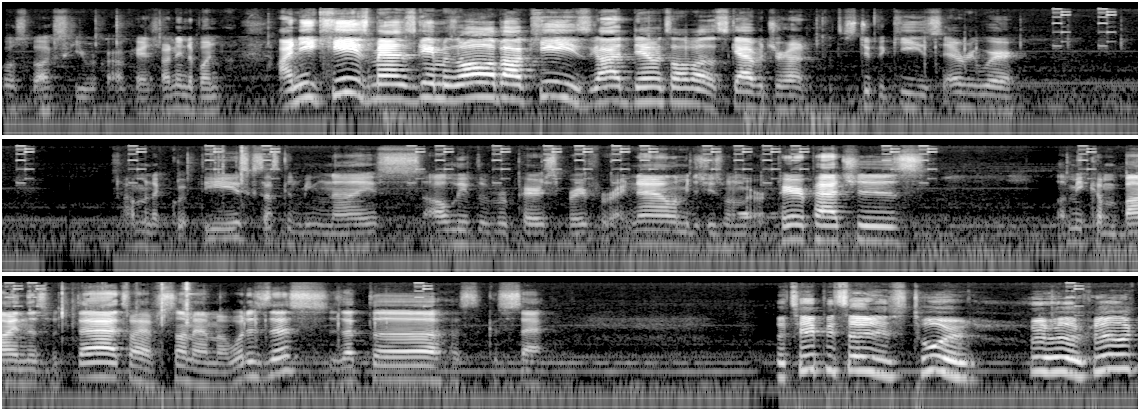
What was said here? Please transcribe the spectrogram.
Post box key required. Okay, so I need a bunch. I need keys, man. This game is all about keys. God damn, it's all about the scavenger hunt. With the stupid keys everywhere. Gonna equip these because that's gonna be nice. I'll leave the repair spray for right now. Let me just use one of my repair patches. Let me combine this with that so I have some ammo. What is this? Is that the... That's the cassette. The tape inside is torn. Can I look?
